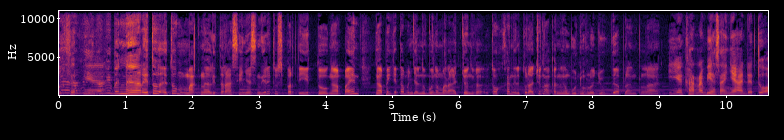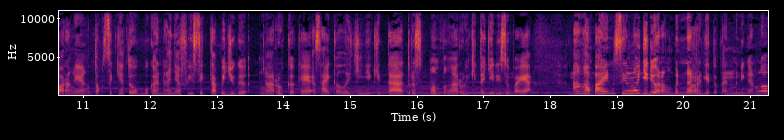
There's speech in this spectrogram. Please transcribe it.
maksudnya. Tapi benar itu itu makna literasinya sendiri itu seperti itu. Ngapain ngapain kita menjalin hubungan sama racun? Toh kan itu racun akan ngebunuh lo juga pelan-pelan. Iya karena biasanya ada tuh orang yang toksiknya tuh bukan hanya fisik tapi juga ngaruh ke kayak psikologinya kita terus mempengaruhi kita jadi supaya ah ngapain sih lo jadi orang bener gitu kan? Mendingan lo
